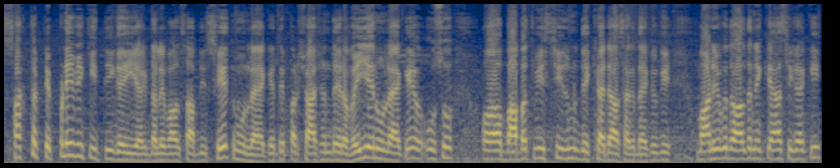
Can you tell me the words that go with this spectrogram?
ਸਖਤ ਟਿੱਪਣੀ ਵੀ ਕੀਤੀ ਗਈ ਹੈ ਡੱਲੇਵਾਲ ਸਾਹਿਬ ਦੀ ਸਿਹਤ ਨੂੰ ਲੈ ਕੇ ਤੇ ਪ੍ਰਸ਼ਾਸਨ ਦੇ ਰਵੱਈਏ ਨੂੰ ਲੈ ਕੇ, ਉਸ ਬਾਬਤ ਵੀ ਇਸ ਚੀਜ਼ ਨੂੰ ਦੇਖਿਆ ਜਾ ਸਕਦਾ ਹੈ। ਕਿਉਂਕਿ ਮਾਨਯੋਗ ਅਦਾਲਤ ਨੇ ਕਿਹਾ ਸੀਗਾ ਕਿ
